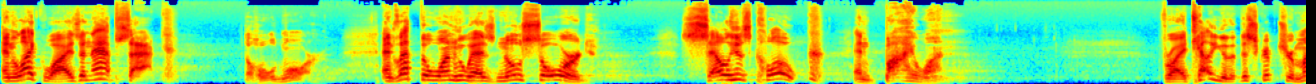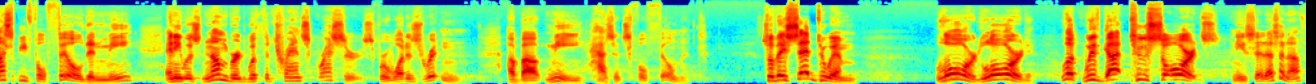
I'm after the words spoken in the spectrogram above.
and likewise a knapsack to hold more. And let the one who has no sword sell his cloak and buy one. For I tell you that this scripture must be fulfilled in me, and he was numbered with the transgressors, for what is written about me has its fulfillment. So they said to him, Lord, Lord, look, we've got two swords. And he said, That's enough.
